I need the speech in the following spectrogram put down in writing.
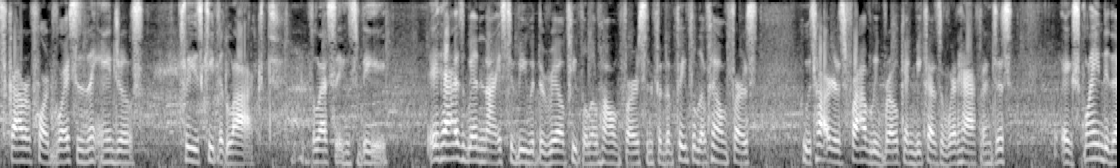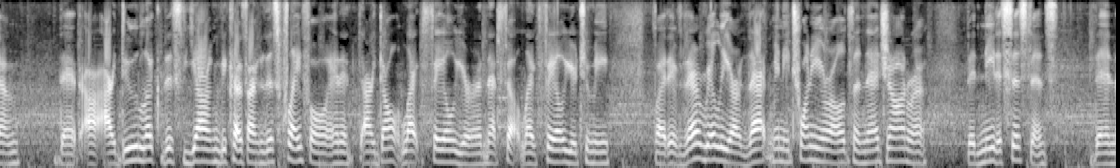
Sky Report, Voices of the Angels. Please keep it locked. Blessings be. It has been nice to be with the real people of Home First, and for the people of Home First whose heart is probably broken because of what happened, just explain to them that uh, I do look this young because I'm this playful and it, I don't like failure, and that felt like failure to me. But if there really are that many 20 year olds in that genre that need assistance, then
